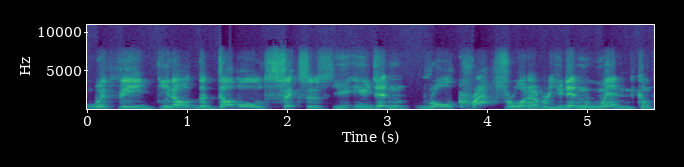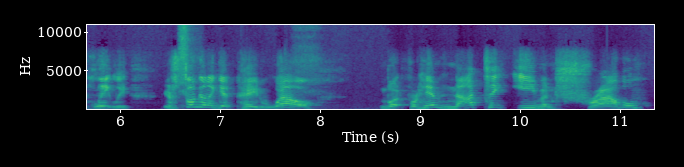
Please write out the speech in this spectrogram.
with the you know the double sixes. You you didn't roll craps or whatever. You didn't win completely. You're still going to get paid well, but for him not to even travel,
